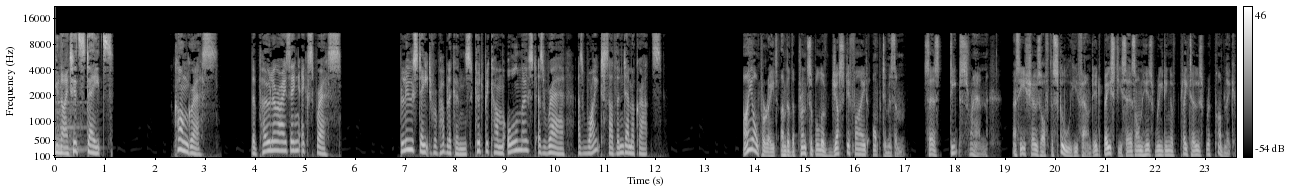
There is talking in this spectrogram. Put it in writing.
United States. Congress. The Polarizing Express. Blue state Republicans could become almost as rare as white Southern Democrats. I operate under the principle of justified optimism, says Deep Sran, as he shows off the school he founded, based, he says, on his reading of Plato's Republic.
